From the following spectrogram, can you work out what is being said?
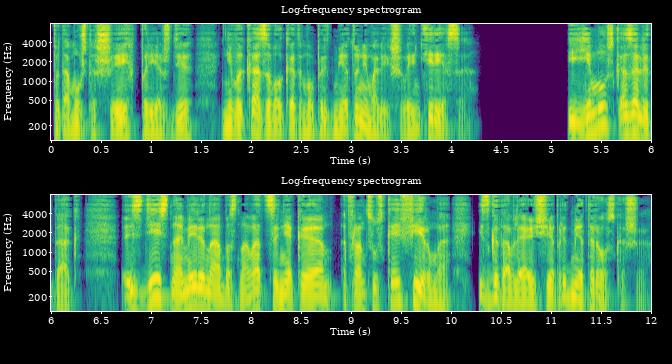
потому что шейх прежде не выказывал к этому предмету ни малейшего интереса. И ему сказали так, здесь намерена обосноваться некая французская фирма, изготовляющая предметы роскоши.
